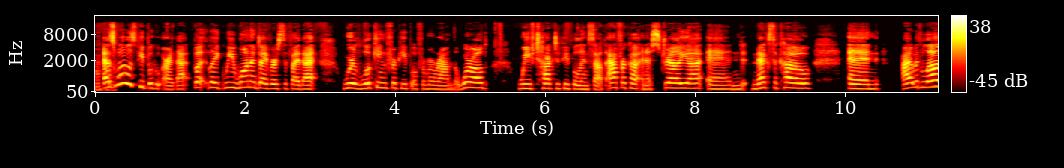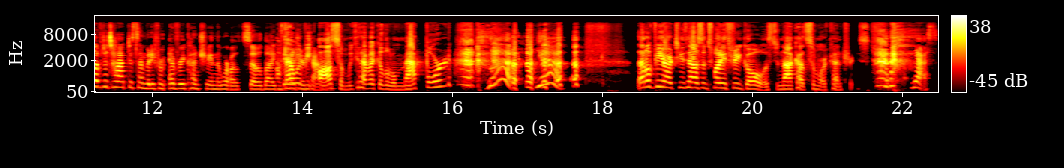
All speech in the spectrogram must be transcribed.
Mhm. as well as people who are that. But like we want to diversify that. We're looking for people from around the world. We've talked to people in South Africa and Australia and Mexico. And I would love to talk to somebody from every country in the world. So like Oh, that would be challenge. awesome. We could have like a little map board. Yeah. Yeah. That'll be our 2023 goal is to knock out some more countries. yes.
